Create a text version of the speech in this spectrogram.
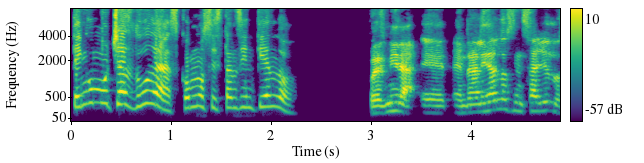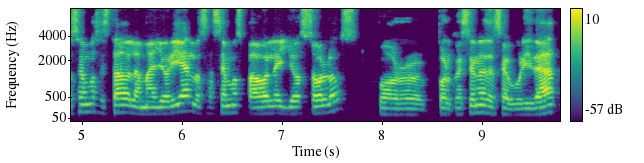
tengo muchas dudas. ¿Cómo se están sintiendo? Pues mira, eh, en realidad los ensayos los hemos estado, la mayoría los hacemos Paola y yo solos por, por cuestiones de seguridad,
